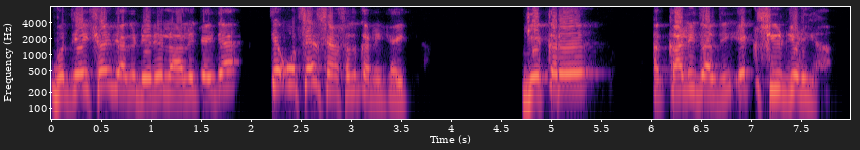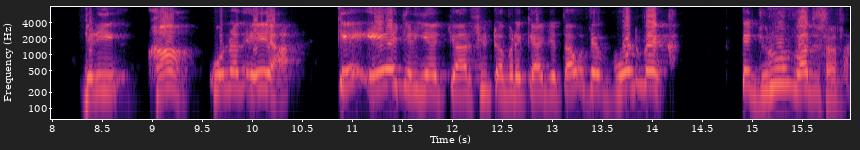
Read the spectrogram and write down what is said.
ਵਿਦੇਸ਼ਾਂ ਜਾ ਕੇ ਡੇਰੇ ਲਾ ਲਏ ਚਾਹੀਦਾ ਤੇ ਉੱਥੇ ਸਿਆਸਤ ਕਰਨੀ ਚਾਹੀਦੀ ਜੇਕਰ ਅਕਾਲੀ ਦਲ ਦੀ ਇੱਕ ਸੀਟ ਜਿਹੜੀ ਆ ਜਿਹੜੀ ਹਾਂ ਉਹਨਾਂ ਦਾ ਇਹ ਆ ਕਿ ਇਹ ਜਿਹੜੀਆਂ ਚਾਰ ਸੀਟਾਂ ਬਾਰੇ ਕਹਿ ਦਿੱਤਾ ਉੱਥੇ ਵੋਟ ਬੈਂਕ ਤੇ ਜ਼ਰੂਰ ਵੱਧ ਸਕਦਾ।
